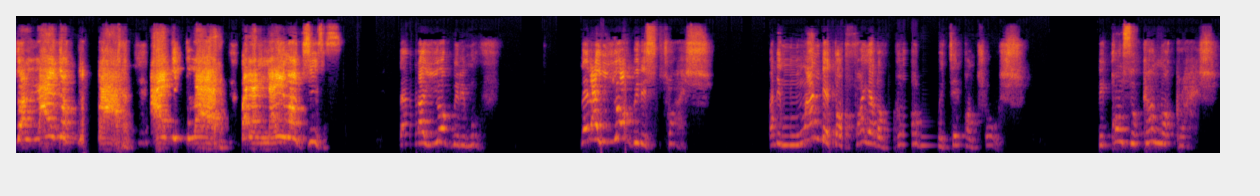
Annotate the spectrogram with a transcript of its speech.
your life to cry. I declare by the name of Jesus that that yoke be removed. Let that yoke be destroyed. And the mandate of fire of God will take control. Because you cannot crash.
